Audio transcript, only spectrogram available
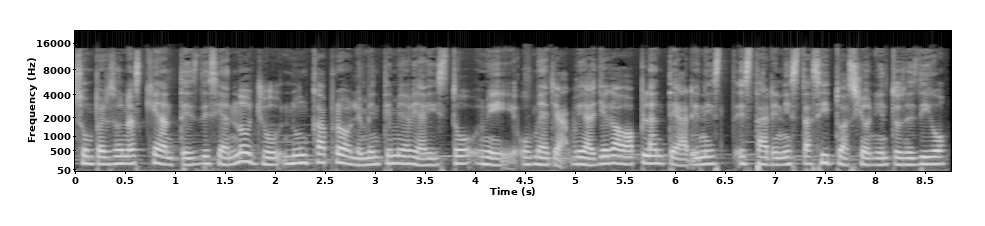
son personas que antes decían, no, yo nunca probablemente me había visto o me había llegado a plantear en estar en esta situación y entonces digo,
